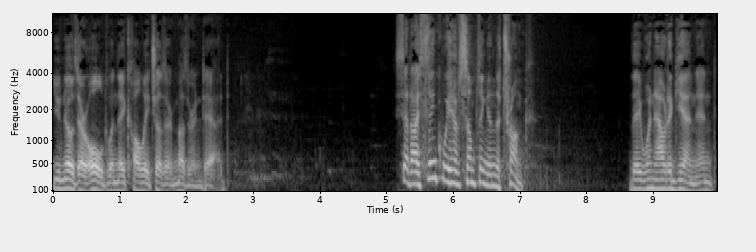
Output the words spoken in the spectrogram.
You know they're old when they call each other mother and dad. He said, I think we have something in the trunk. They went out again, and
